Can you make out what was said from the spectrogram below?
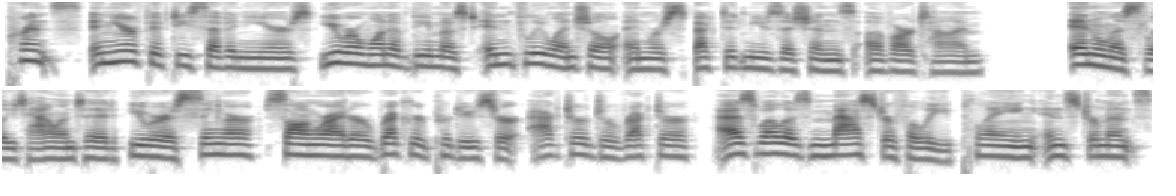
Prince, in your 57 years, you were one of the most influential and respected musicians of our time. Endlessly talented, you were a singer, songwriter, record producer, actor, director, as well as masterfully playing instruments,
